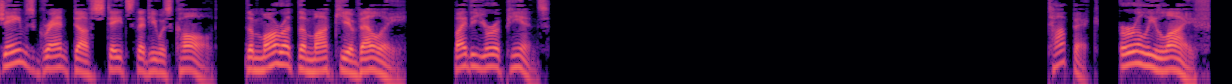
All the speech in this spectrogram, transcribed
James Grant Duff states that he was called the Maratha Machiavelli by the Europeans. Early life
